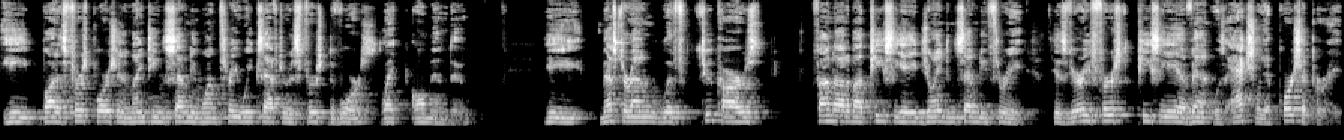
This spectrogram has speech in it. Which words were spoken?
He bought his first Porsche in 1971, three weeks after his first divorce, like all men do. He messed around with two cars, found out about PCA, joined in 73. His very first PCA event was actually a Porsche parade.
